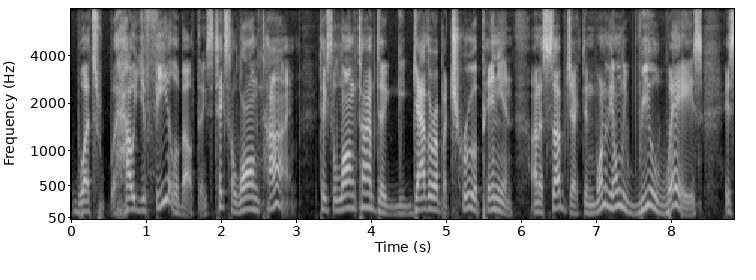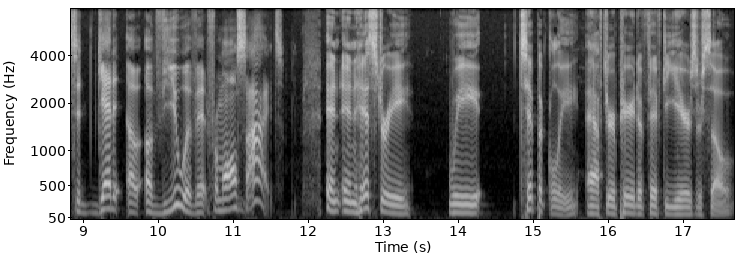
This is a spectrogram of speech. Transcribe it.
what's how you feel about things. It takes a long time. It takes a long time to g- gather up a true opinion on a subject, and one of the only real ways is to get a, a view of it from all sides. In in history, we typically, after a period of fifty years or so,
